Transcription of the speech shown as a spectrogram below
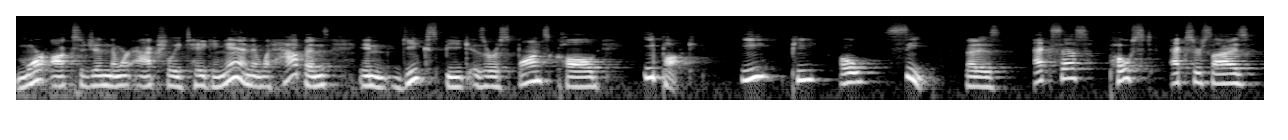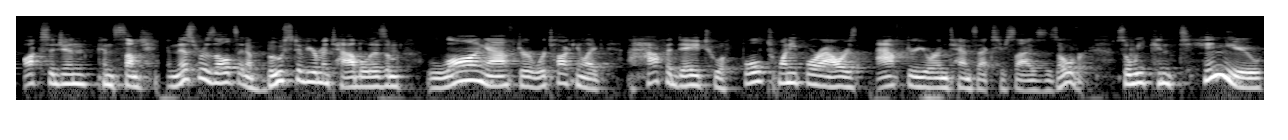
more oxygen than we're actually taking in. And what happens in geek speak is a response called EPOC, E P O C. That is excess post exercise oxygen consumption. And this results in a boost of your metabolism long after, we're talking like a half a day to a full 24 hours after your intense exercise is over. So we continue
